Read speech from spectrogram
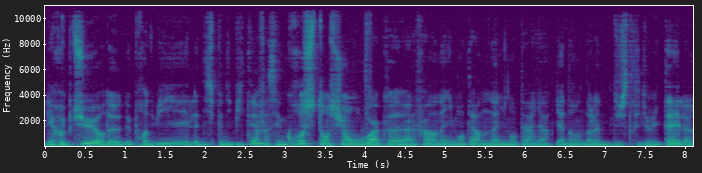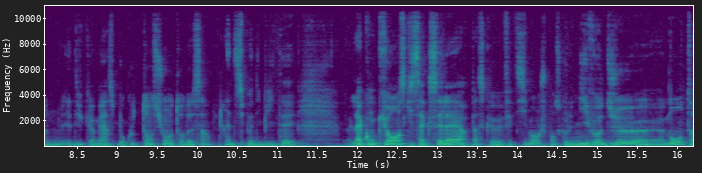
les ruptures de, produits, la disponibilité. Enfin, c'est une grosse tension. On voit qu'à la fois en alimentaire, non alimentaire, il y a, il y a dans, dans l'industrie du retail et du commerce beaucoup de tensions autour de ça, la disponibilité la concurrence qui s'accélère parce que effectivement je pense que le niveau de jeu monte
